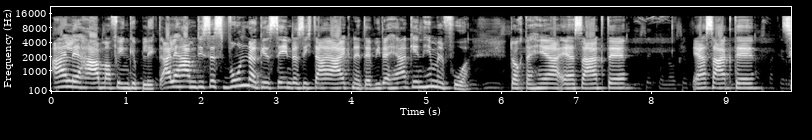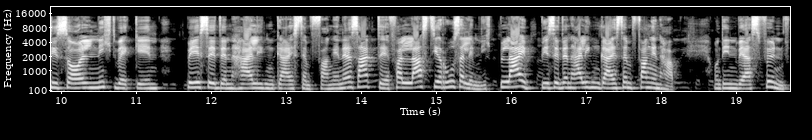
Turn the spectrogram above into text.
Alle haben auf ihn geblickt. Alle haben dieses Wunder gesehen, das sich da ereignete, wie der Herr gen Himmel fuhr. Doch der Herr, er sagte, er sagte, sie sollen nicht weggehen, bis sie den Heiligen Geist empfangen. Er sagte, verlasst Jerusalem nicht, bleibt, bis ihr den Heiligen Geist empfangen habt. Und in Vers 5,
